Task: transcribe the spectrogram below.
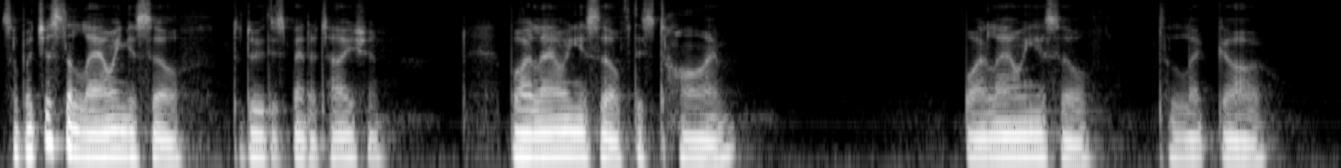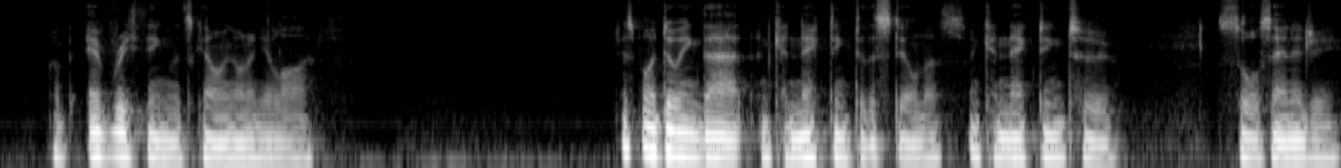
So, by just allowing yourself to do this meditation, by allowing yourself this time, by allowing yourself to let go of everything that's going on in your life, just by doing that and connecting to the stillness and connecting to source energy,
